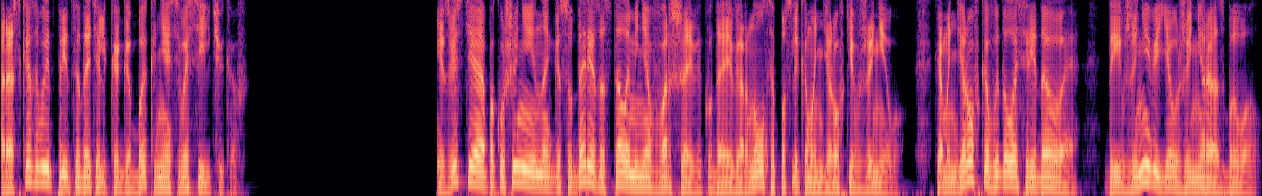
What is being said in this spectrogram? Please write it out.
Рассказывает председатель КГБ князь Васильчиков. Известие о покушении на государя застало меня в Варшаве, куда я вернулся после командировки в Женеву. Командировка выдалась рядовая, да и в Женеве я уже не раз бывал.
